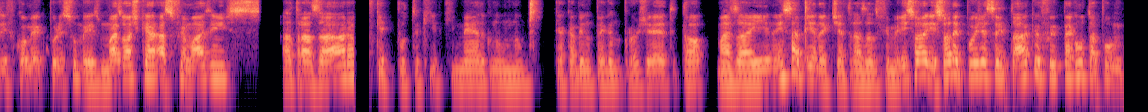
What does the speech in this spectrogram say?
e ficou meio que por isso mesmo. Mas eu acho que as filmagens atrasaram. Fiquei, puta, que, que merda, que, não, não, que acabei não pegando o projeto e tal. Mas aí nem sabia, né, que tinha atrasado o filme. E só, e só depois de aceitar que eu fui perguntar, pô,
